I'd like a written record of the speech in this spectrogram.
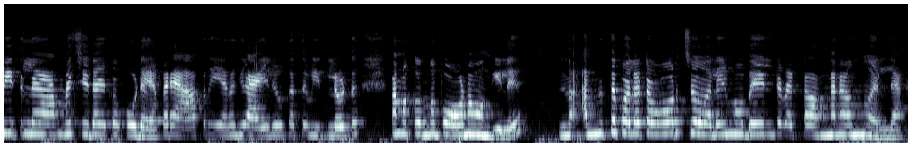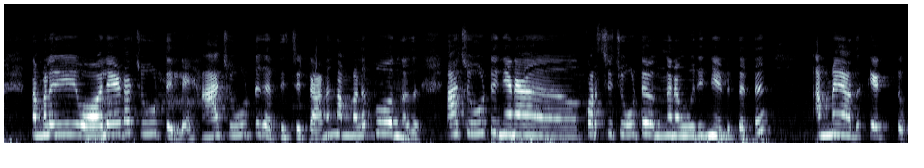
വീട്ടിലെ അമ്മച്ചിയുടെ ഒക്കെ കൂടെ അപ്പം രാത്രി ഏതെങ്കിലും അയലൂക്കത്ത് വീട്ടിലോട്ട് നമുക്കൊന്ന് പോകണമെങ്കിൽ അന്നത്തെ പോലെ ടോർച്ചോ അല്ലെങ്കിൽ മൊബൈലിന്റെ വെട്ടോ അങ്ങനെ ഒന്നുമല്ല. നമ്മൾ ഈ ഓലയുടെ ചൂട്ടില്ലേ ആ ചൂട്ട് കത്തിച്ചിട്ടാണ് നമ്മൾ പോകുന്നത്. ആ ചൂട്ട് ഇങ്ങനെ കുറച്ച് ചൂട്ട് ഇങ്ങനെ ഉരിഞ്ഞെടുത്തിട്ട് അമ്മ അത് കെട്ടും.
